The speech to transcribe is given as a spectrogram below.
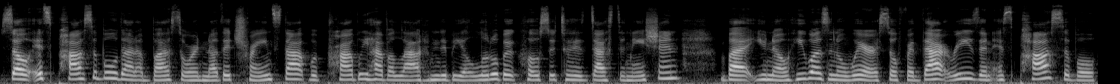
So it's possible that a bus or another train stop would probably have allowed him to be a little bit closer to his destination, but you know, he wasn't aware. So for that reason, it's possible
